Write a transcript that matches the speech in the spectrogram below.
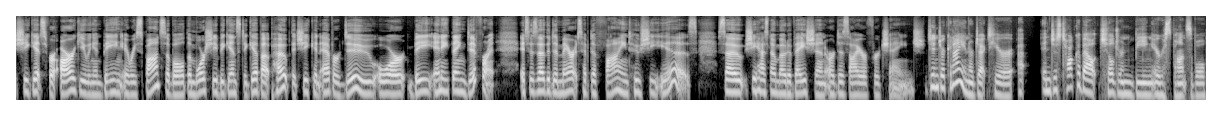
she gets for arguing and being irresponsible, the more she begins to give up hope that she can ever do or be anything different. It's as though the demerits have defined who she is. So she has no motivation or desire for change. Ginger, can I interject here uh, and just talk about children being irresponsible?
